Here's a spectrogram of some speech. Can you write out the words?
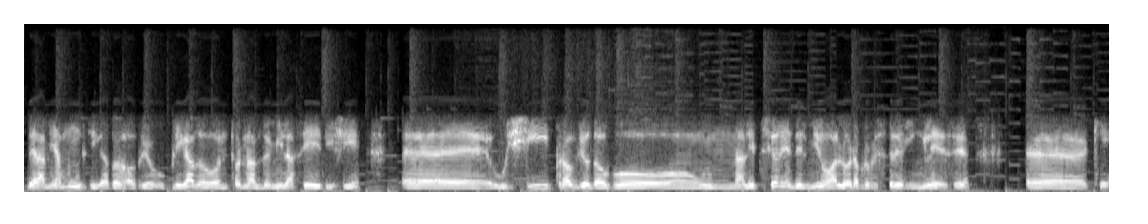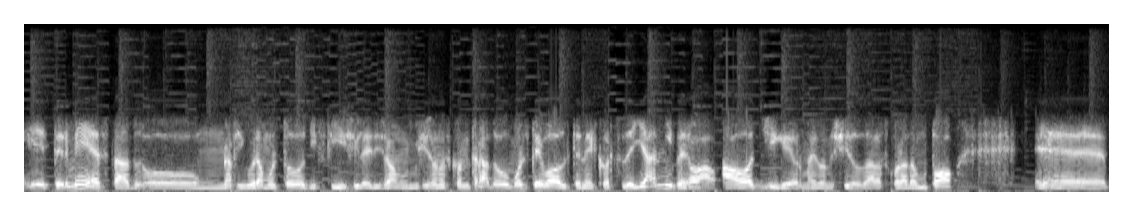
della mia musica proprio, pubblicato intorno al 2016, eh, uscì proprio dopo una lezione del mio allora professore di inglese eh, che per me è stato una figura molto difficile, diciamo, mi ci sono scontrato molte volte nel corso degli anni, però a, a oggi che ormai sono uscito dalla scuola da un po', eh,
